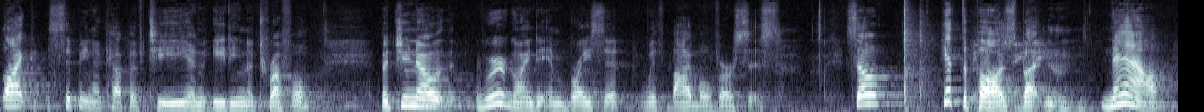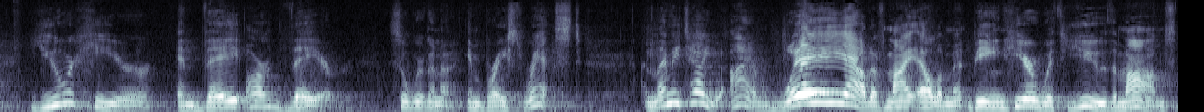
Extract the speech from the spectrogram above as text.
like sipping a cup of tea and eating a truffle. But you know, we're going to embrace it with Bible verses. So hit the pause button. Now you are here and they are there. So we're going to embrace rest. And let me tell you, I am way out of my element being here with you, the moms.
